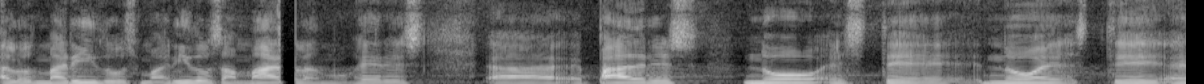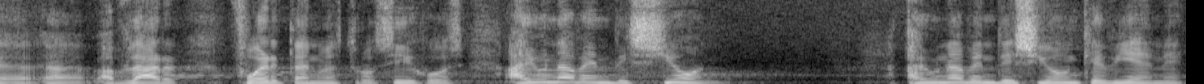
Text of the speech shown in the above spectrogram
a los maridos, maridos amar a las mujeres, ah, padres no, este, no este, eh, eh, hablar fuerte a nuestros hijos. Hay una bendición, hay una bendición que viene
